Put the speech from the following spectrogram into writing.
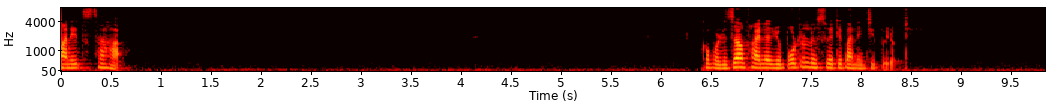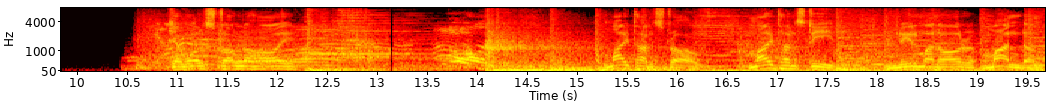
মানিত বিৰতি। কেৱল ষ্ট্ৰং নহয় মাইথান ষ্ট্ৰং ষ্টিল নিৰ্মাণৰ মানদণ্ড।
